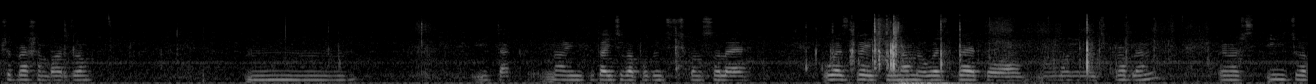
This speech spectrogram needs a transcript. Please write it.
Przepraszam bardzo. Mm, I tak, no i tutaj trzeba podłączyć konsolę USB. Jeśli nie mamy USB, to może mieć problem. Ponieważ i trzeba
